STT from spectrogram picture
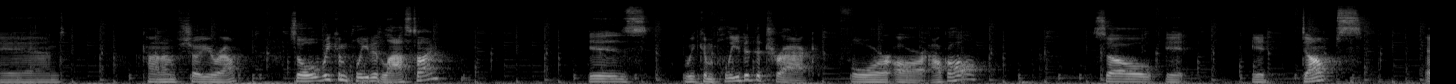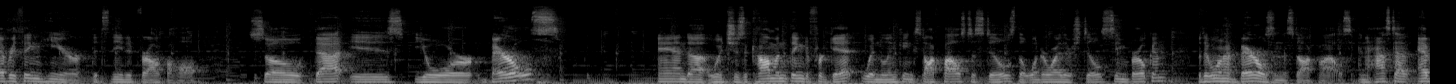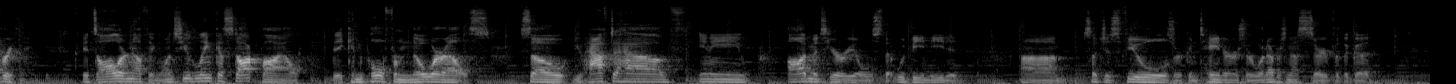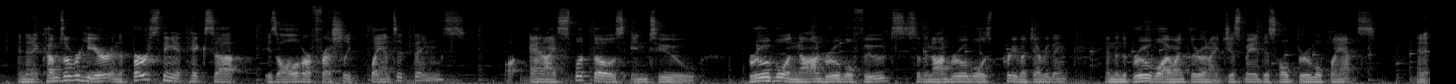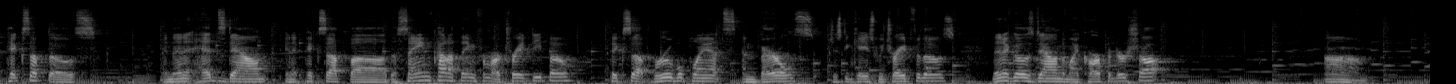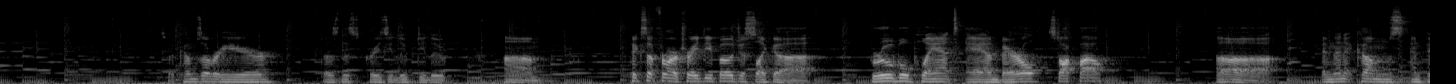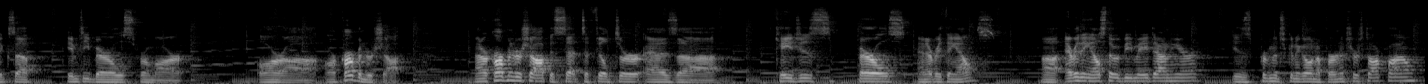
and kind of show you around. So what we completed last time is we completed the track for our alcohol. So it it dumps everything here that's needed for alcohol. So that is your barrels, and uh, which is a common thing to forget when linking stockpiles to stills. They'll wonder why their stills seem broken, but they won't have barrels in the stockpiles, and it has to have everything. It's all or nothing. Once you link a stockpile, it can pull from nowhere else. So you have to have any odd materials that would be needed, um, such as fuels or containers or whatever's necessary for the good. And then it comes over here, and the first thing it picks up is all of our freshly planted things. Uh, And I split those into brewable and non-brewable foods. So the non-brewable is pretty much everything, and then the brewable I went through and I just made this whole brewable plants, and it picks up those, and then it heads down and it picks up uh, the same kind of thing from our trade depot. Picks up brewable plants and barrels just in case we trade for those. Then it goes down to my carpenter shop. Um, so it comes over here, does this crazy loop de loop. Um, picks up from our trade depot just like a brewable plant and barrel stockpile. Uh, and then it comes and picks up empty barrels from our our uh, our carpenter shop, and our carpenter shop is set to filter as uh, cages, barrels, and everything else. Uh, everything else that would be made down here is pretty much going to go in a furniture stockpile,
